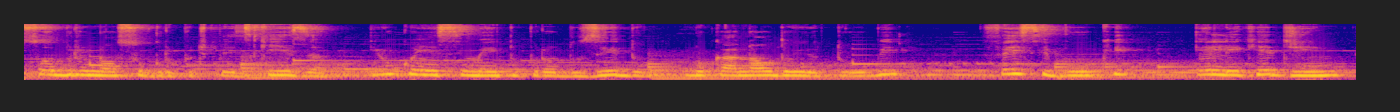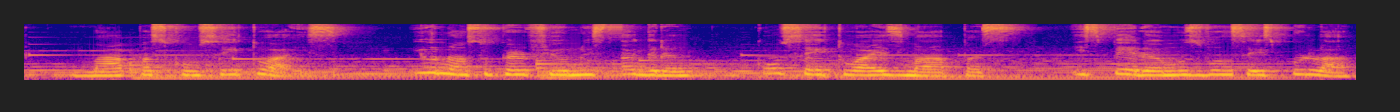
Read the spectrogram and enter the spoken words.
sobre o nosso grupo de pesquisa e o conhecimento produzido no canal do YouTube, Facebook e LinkedIn Mapas Conceituais e o nosso perfil no Instagram, Conceituais Mapas. Esperamos vocês por lá.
